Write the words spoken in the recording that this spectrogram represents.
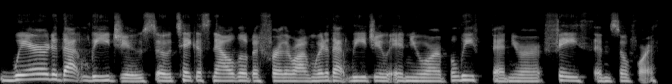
where did that lead you? So take us now a little bit further on. Where did that lead you in your belief and your faith and so forth?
